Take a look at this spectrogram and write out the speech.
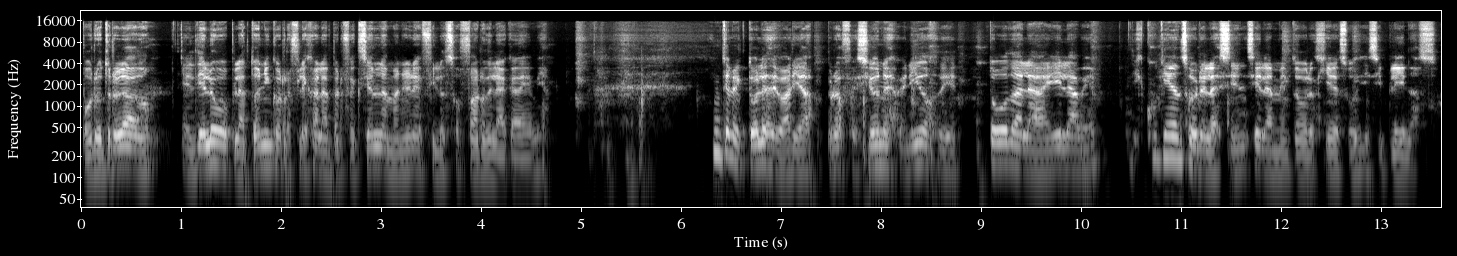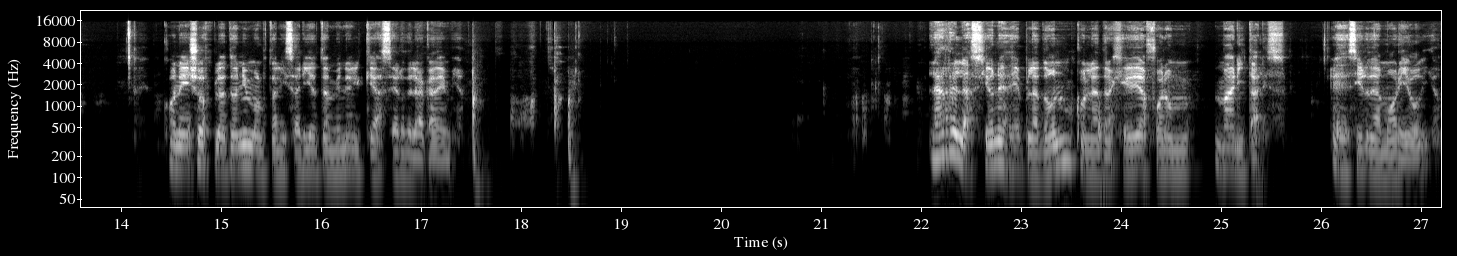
Por otro lado, el diálogo platónico refleja a la perfección la manera de filosofar de la academia. Intelectuales de varias profesiones venidos de toda la ELAB discutían sobre la esencia y la metodología de sus disciplinas. Con ellos, Platón inmortalizaría también el quehacer de la academia. Las relaciones de Platón con la tragedia fueron maritales, es decir, de amor y odio.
